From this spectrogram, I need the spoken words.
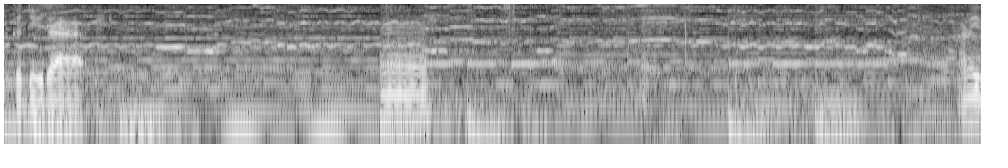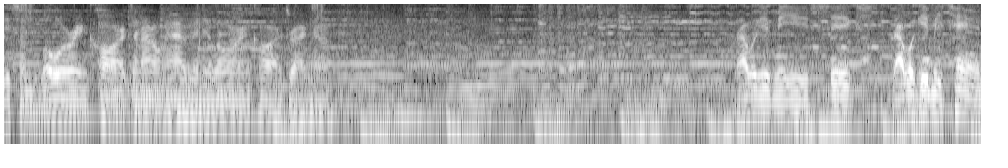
I could do that. Mm. Needed some lowering cards, and I don't have any lowering cards right now. That would give me six. That would give me ten,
